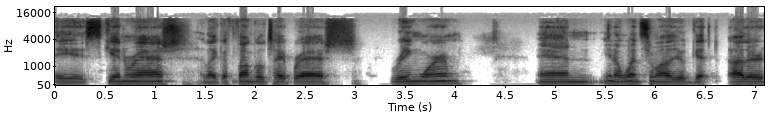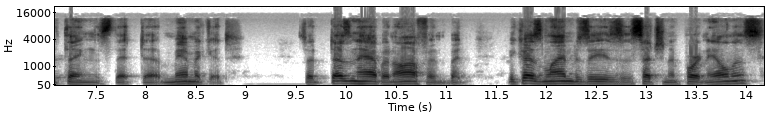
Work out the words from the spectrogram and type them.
a skin rash, like a fungal type rash, ringworm. And, you know, once in a while you'll get other things that uh, mimic it. So it doesn't happen often, but because Lyme disease is such an important illness,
